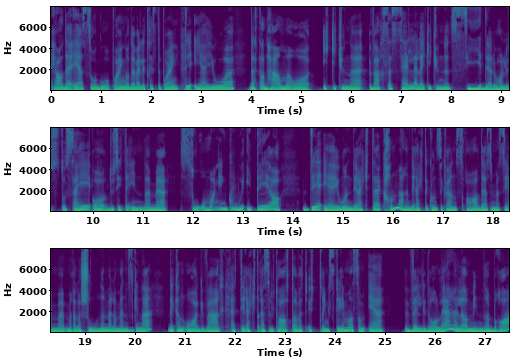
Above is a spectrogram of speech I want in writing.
Ja, det er så gode poeng, og det er veldig triste poeng. Det er jo eh, dette her med å ikke kunne være seg selv, eller ikke kunne si det du har lyst til å si, og mm. du sitter inne med så mange gode ideer. Det er jo en direkte, kan være en direkte konsekvens av det som jeg sier med, med relasjonen mellom mm. menneskene. Det kan òg være et direkte resultat av et ytringsklima som er veldig dårlig, eller mm. mindre bra.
